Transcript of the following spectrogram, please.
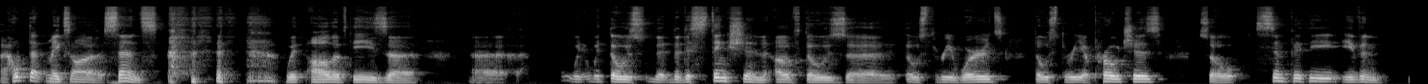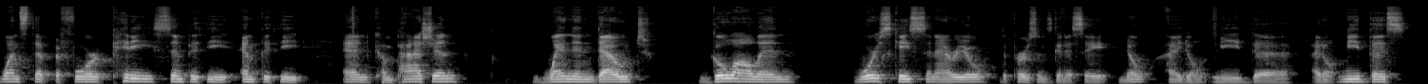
I hope that makes of sense with all of these uh, uh, with, with, those the, the distinction of those uh, those three words those three approaches. So, sympathy, even one step before pity, sympathy, empathy, and compassion. When in doubt, go all in. Worst case scenario, the person's going to say, "No, I don't need. Uh, I don't need this,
